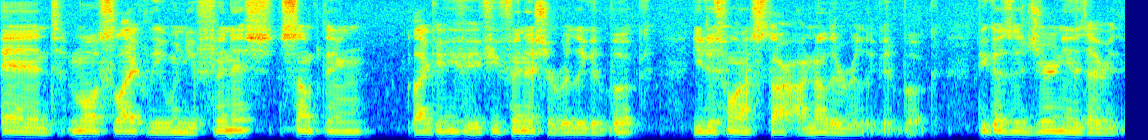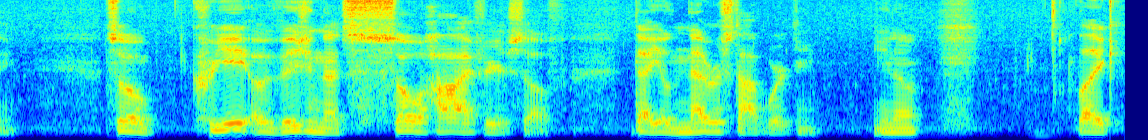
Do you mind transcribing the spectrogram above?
And most likely, when you finish something, like if you if you finish a really good book, you just want to start another really good book because the journey is everything. So create a vision that's so high for yourself that you'll never stop working, you know? Like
